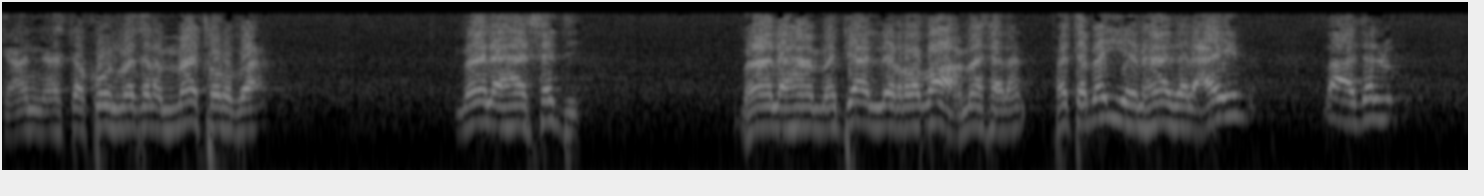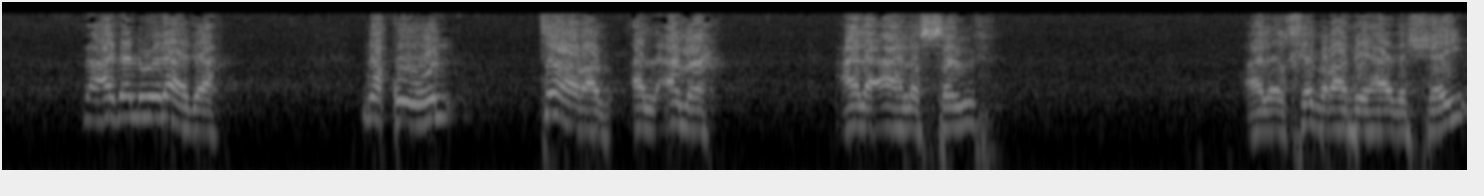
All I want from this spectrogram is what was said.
كأن تكون مثلا ما ترضع. ما لها ثدي ما لها مجال للرضاع مثلا فتبين هذا العيب بعد ال... بعد الولادة. نقول تعرض الأمة على أهل الصنف على الخبرة في هذا الشيء.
